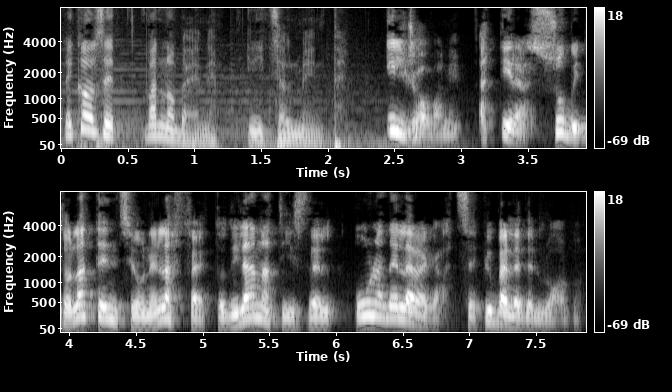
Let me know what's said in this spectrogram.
Le cose vanno bene, inizialmente. Il giovane attira subito l'attenzione e l'affetto di Lana Tisdale, una delle ragazze più belle del luogo.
